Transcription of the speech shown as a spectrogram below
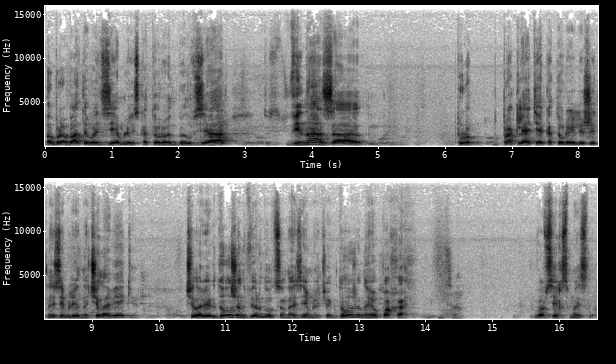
обрабатывать землю, из которой он был взят. вина за проклятие, которое лежит на земле, на человеке. Человек должен вернуться на землю, человек должен ее пахать во всех смыслах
